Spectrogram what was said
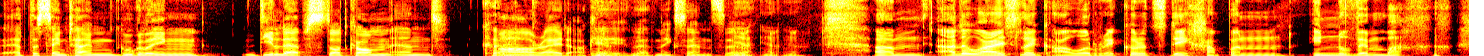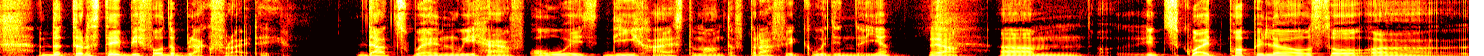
at the same time Googling dealabs.com and. Correct. Oh, right. Okay. Yeah, that yeah. makes sense. Yeah, yeah, yeah. Um, otherwise, like our records, they happen in November, the Thursday before the Black Friday. That's when we have always the highest amount of traffic within the year. Yeah. Um, it's quite popular also uh,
